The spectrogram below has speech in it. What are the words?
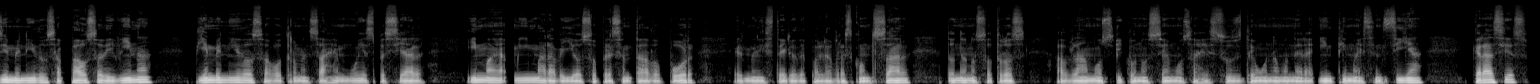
bienvenidos a Pausa Divina, bienvenidos a otro mensaje muy especial y, maravilloso presentado por el Ministerio de Palabras con Sal, donde nosotros hablamos y conocemos a Jesús de una manera íntima y sencilla. Gracias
